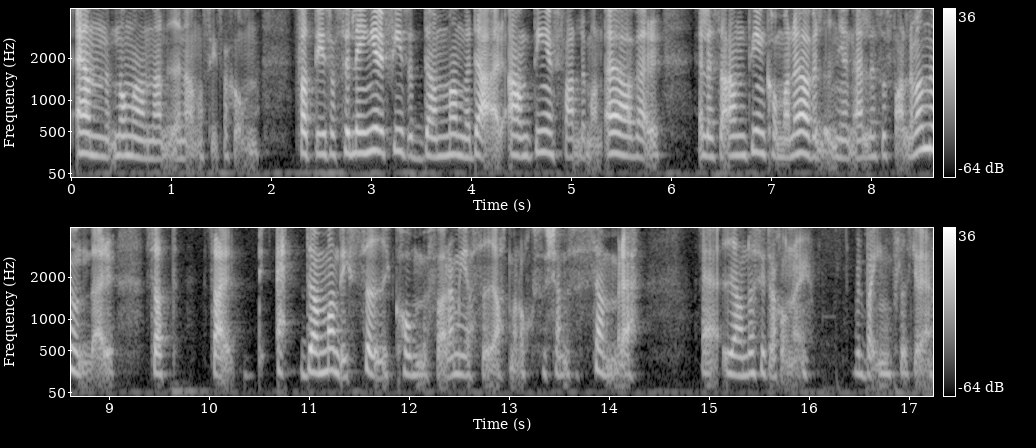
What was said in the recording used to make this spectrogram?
än någon annan i en annan situation. För att det är så, så länge det finns ett dömande där, antingen faller man över, eller så antingen kommer man över linjen eller så faller man under. Så att så här, ett dömande i sig kommer föra med sig att man också känner sig sämre eh, i andra situationer. Jag vill bara inflika det.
